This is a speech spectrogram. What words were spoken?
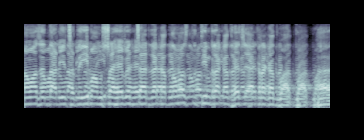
নামাজে দাঁড়িয়েছে ইমাম সাহেবের চার রাকাত নামাজ তো তিন রাকাত হয়েছে, এক রাকাত বাদ। হ্যাঁ?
